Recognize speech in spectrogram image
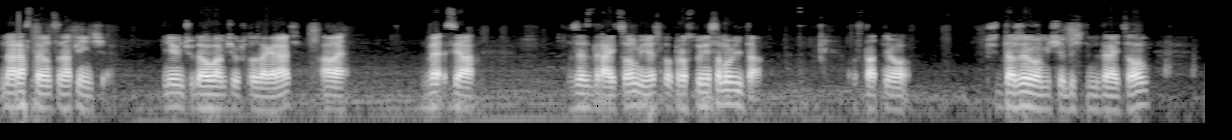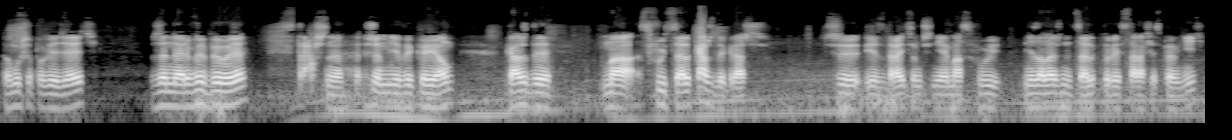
narastające napięcie. Nie wiem, czy udało Wam się już to zagrać, ale wersja ze zdrajcą jest po prostu niesamowita. Ostatnio przydarzyło mi się być tym zdrajcą, to muszę powiedzieć, że nerwy były straszne, że mnie wykryją. Każdy ma swój cel, każdy gracz, czy jest zdrajcą, czy nie, ma swój niezależny cel, który stara się spełnić.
